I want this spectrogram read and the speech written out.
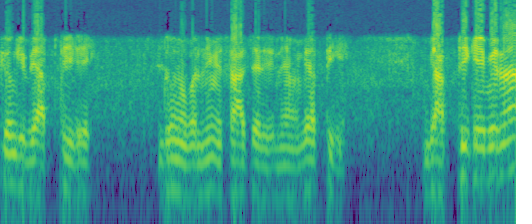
क्योंकि व्याप्ति है। धूम वन्य में साचर्य व्याप्ति है। व्याप्ति के बिना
